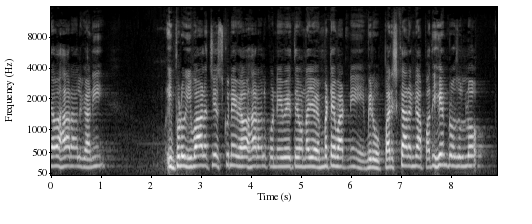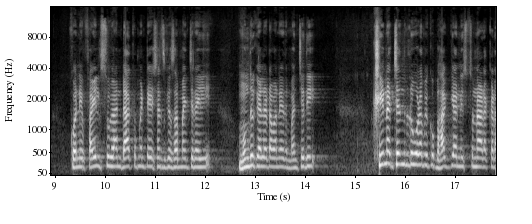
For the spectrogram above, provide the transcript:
వ్యవహారాలు కానీ ఇప్పుడు ఇవాళ చేసుకునే వ్యవహారాలు కొన్ని ఏవైతే ఉన్నాయో వెంబటే వాటిని మీరు పరిష్కారంగా పదిహేను రోజుల్లో కొన్ని ఫైల్స్ కానీ డాక్యుమెంటేషన్స్కి సంబంధించినవి ముందుకెళ్ళటం అనేది మంచిది. క్షీణచంద్రుడు కూడా మీకు భాగ్యాన్ని ఇస్తున్నాడు అక్కడ.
